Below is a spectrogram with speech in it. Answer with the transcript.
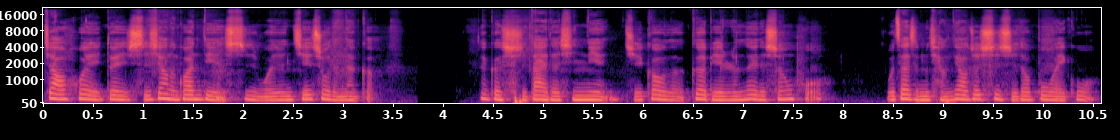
教会对实相的观点是为人接受的那个。那个时代的信念结构了个别人类的生活，我再怎么强调这事实都不为过。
